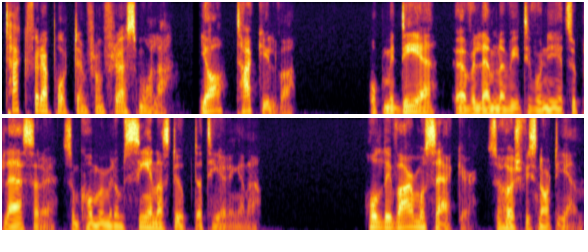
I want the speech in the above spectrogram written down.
Tack för rapporten från Frösmåla. Ja, tack Ylva. Och med det överlämnar vi till vår nyhetsuppläsare som kommer med de senaste uppdateringarna. Håll dig varm och säker, så hörs vi snart igen.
